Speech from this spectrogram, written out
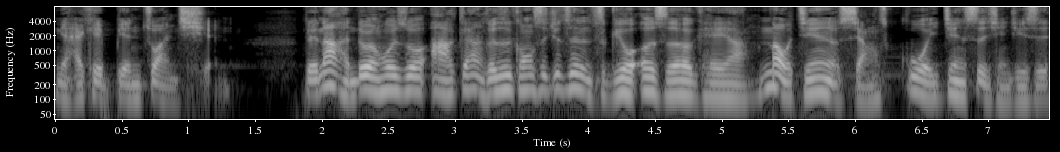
你还可以边赚钱。对，那很多人会说啊，干可是公司就真的只给我二十二 K 啊？那我今天有想过一件事情，其实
